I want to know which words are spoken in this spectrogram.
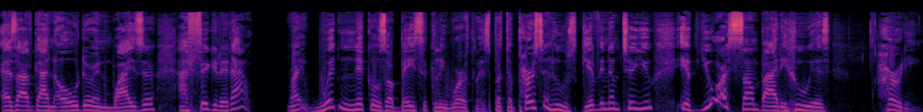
as I've gotten older and wiser, I figured it out right? Wooden nickels are basically worthless, but the person who's giving them to you, if you are somebody who is hurting,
